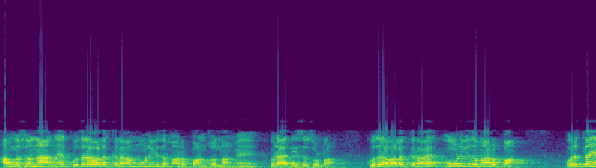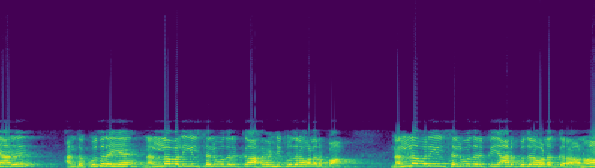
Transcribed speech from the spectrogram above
அவங்க சொன்னாங்க குதிரை வளர்க்குறவன் மூணு விதமாக இருப்பான்னு சொன்னாங்க. ஒரு அதிச சொல்கிறான் குதிரை வளர்க்குறவன் மூணு விதமாக இருப்பான். ஒருத்தன் யார்? அந்த குதிரையை நல்ல வழியில் செல்வதற்காக வேண்டி குதிரை வளர்ப்பான். நல்ல வழியில் செல்வதற்கு யார் குதிரை வளர்க்கிறானோ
